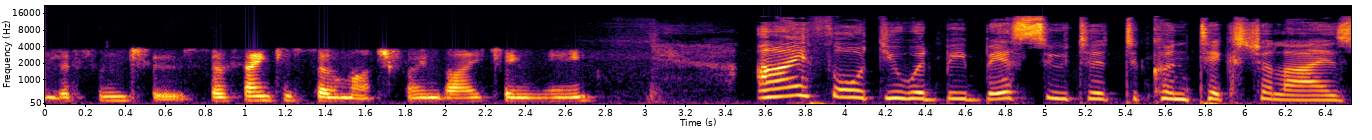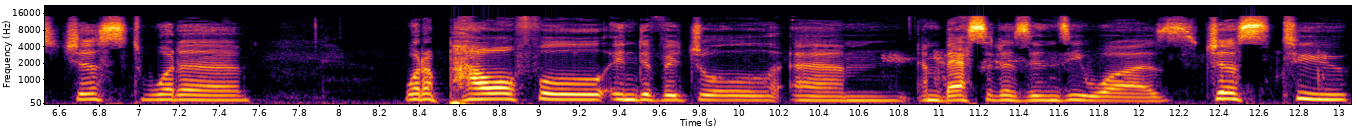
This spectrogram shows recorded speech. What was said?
listen to. So thank you so much for inviting me. I thought you would be best suited to contextualize just what a what a powerful individual um, Ambassador Zinzi was, just to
